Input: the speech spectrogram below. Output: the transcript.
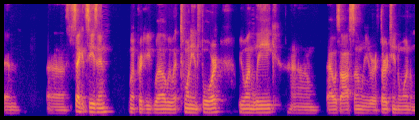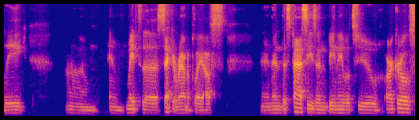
And uh, second season went pretty well. We went 20 and four, we won league. Um, that was awesome. We were 13 to one in league, um, and made it to the second round of playoffs. And then this past season, being able to our girls,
